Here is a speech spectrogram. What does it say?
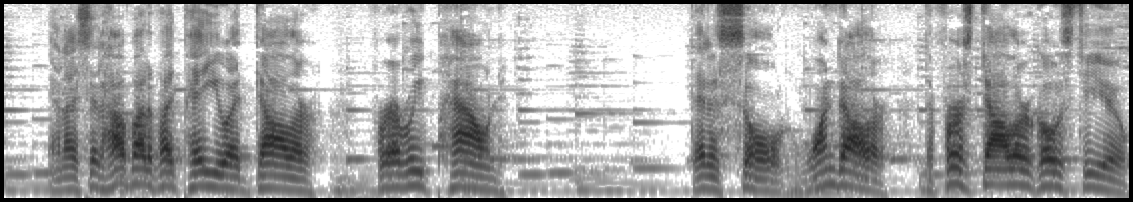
And I said, How about if I pay you a dollar for every pound that is sold? One dollar. The first dollar goes to you.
